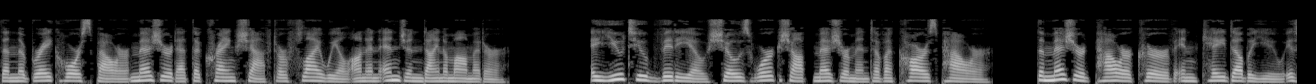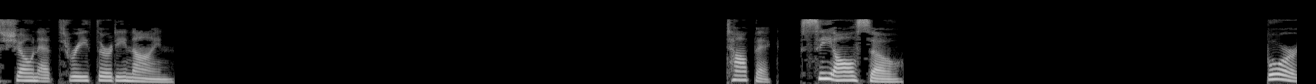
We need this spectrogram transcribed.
than the brake horsepower measured at the crankshaft or flywheel on an engine dynamometer. A YouTube video shows workshop measurement of a car's power. The measured power curve in kW is shown at 339. See also Bore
